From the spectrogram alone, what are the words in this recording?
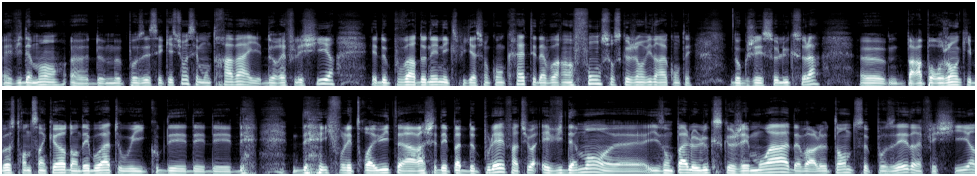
évidemment, euh, de me poser ces questions. Et c'est mon travail de réfléchir et de pouvoir donner une explication concrète et d'avoir un fond sur ce que j'ai envie de raconter. Donc j'ai ce luxe-là euh, par rapport aux gens qui bossent 35 heures dans des boîtes où ils coupent des, ils font les 3-8 à arracher des pattes de poulet. Enfin, tu vois, évidemment, ils n'ont pas le luxe que j'ai moi d'avoir le temps de se poser, de réfléchir.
